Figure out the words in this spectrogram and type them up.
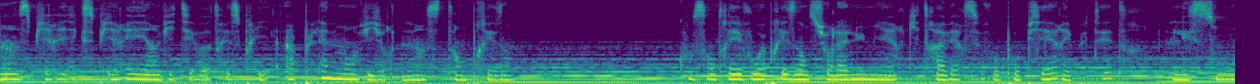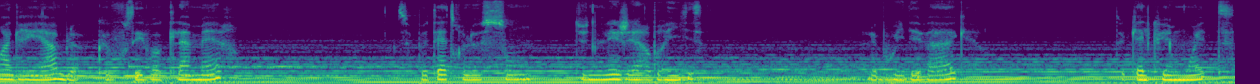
Inspirez, expirez et invitez votre esprit à pleinement vivre l'instant présent. Concentrez-vous à présent sur la lumière qui traverse vos paupières et peut-être les sons agréables que vous évoque la mer. Ce peut être le son d'une légère brise le bruit des vagues, de quelques mouettes.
